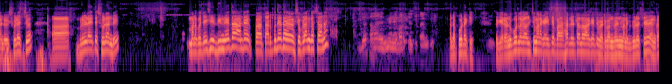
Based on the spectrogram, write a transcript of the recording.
అండ్ చూడొచ్చు. బ్రీడ్ అయితే చూడండి. మనకు వచ్చేసి దీని అయితే అంటే తరపుదైతే చెప్పడానికి ఎనిమిది వరకు టైంకి అంటే పూటకి. ఓకే రెండు పూటలు కలిసి మనకైతే పదహారు లీటర్ల వరకు అయితే పెట్టుకోండి ఫ్రెండ్స్. మనకి చూడొచ్చు ఇంకా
